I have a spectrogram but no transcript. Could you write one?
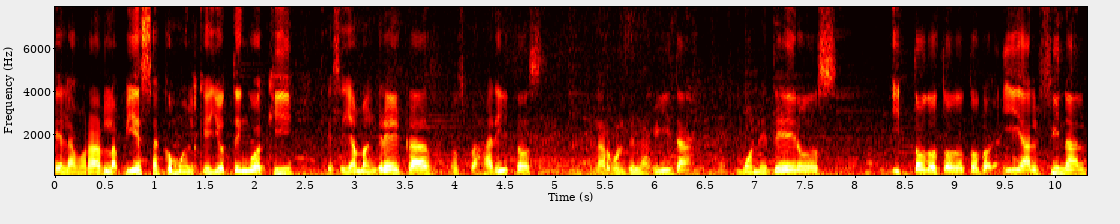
elaborar la pieza como el que yo tengo aquí, que se llaman grecas, los pajaritos, el árbol de la vida, monederos y todo, todo, todo. Y al final,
